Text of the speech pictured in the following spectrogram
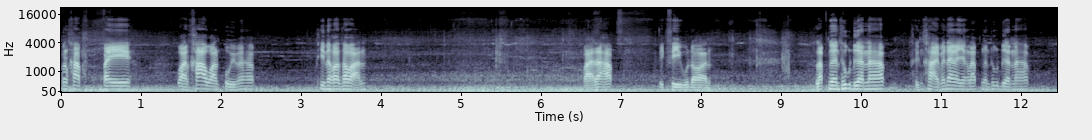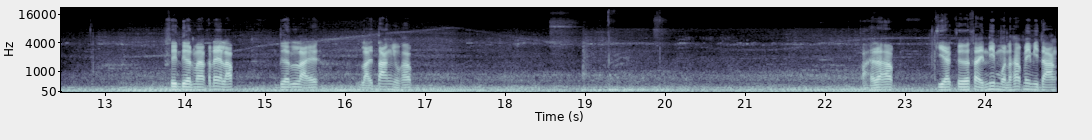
คนขับไปหวานข้าวหวานปุ๋ยไหมครับ ที่นครสวรรค์ไปแล้วครับบิ๊กซีอุดร รับเงินทุกเดือนนะครับ ถึงขายไม่ได้ก็ยังรับเงินทุกเดือนนะครับสิ้นเดือนมาก็ได้รับ เดือนหลายหลายตังค์อยู่ครับไปแล้วครับ เกียร์เกอร์ใส่นิ่มหมดนะครับ ไม่มีดัง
